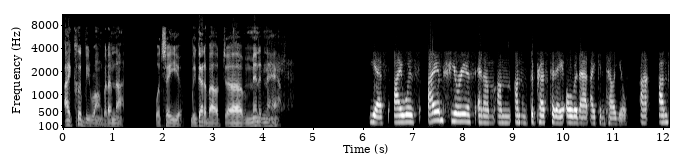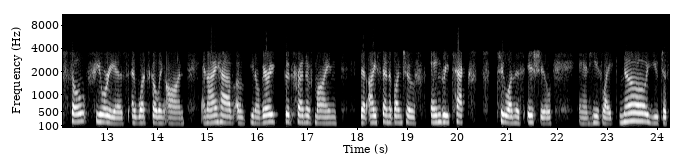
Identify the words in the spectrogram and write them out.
I could be wrong, but I'm not. What say you? We've got about uh, a minute and a half. Yes, I was. I am furious, and I'm I'm I'm depressed today over that. I can tell you. I'm so furious at what's going on, and I have a you know very good friend of mine that I sent a bunch of angry texts to on this issue, and he's like, "No, you just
